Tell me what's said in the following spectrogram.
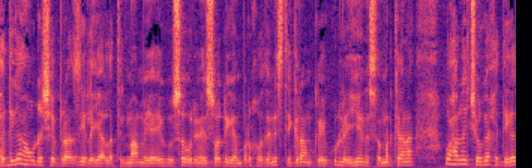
Xidigahan u dhashay brazil ayaa la tilmaamaya iyagu sawir inay soo dhigeen barahooda instagram-ka ay ku leeyihiin islamarkaana waxaa la jooga xidigo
